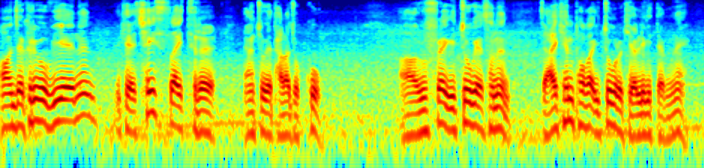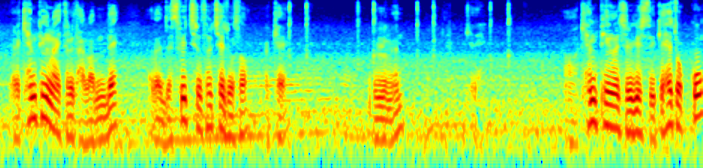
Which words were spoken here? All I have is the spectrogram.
어, 이제 그리고 위에는 이렇게 체이스 라이트를 양쪽에 달아줬고 아, 루프렉 이쪽에서는 아이캠퍼가 이쪽으로 이렇게 열리기 때문에 캠핑 라이트를 달았는데 여기다 이제 스위치를 설치해줘서 이렇게 누르면 이렇게 어, 캠핑을 즐길 수 있게 해줬고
